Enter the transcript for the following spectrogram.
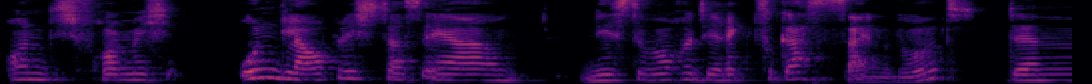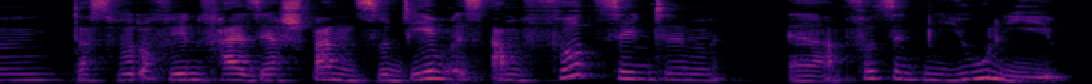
Und ich freue mich unglaublich, dass er nächste Woche direkt zu Gast sein wird, denn das wird auf jeden Fall sehr spannend. Zudem ist am 14. Äh, am 14. Juli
